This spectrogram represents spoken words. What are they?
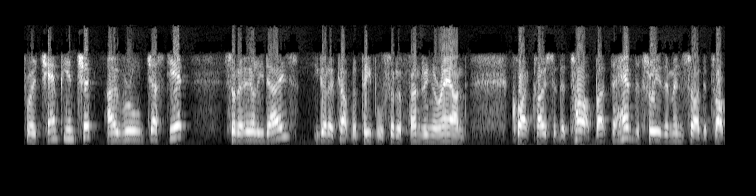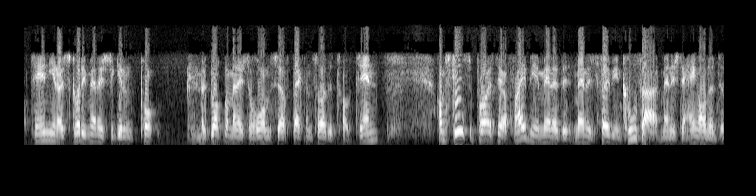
for a championship overall just yet. Sort of early days. You've got a couple of people sort of thundering around quite close at the top, but to have the three of them inside the top ten, you know, Scotty managed to get him, McLaughlin managed to haul himself back inside the top ten. I'm still surprised how Fabian managed, managed Fabian Coulthard managed to hang on into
